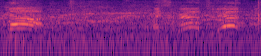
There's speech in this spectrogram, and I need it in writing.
Come on! Nice scratch, yeah!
